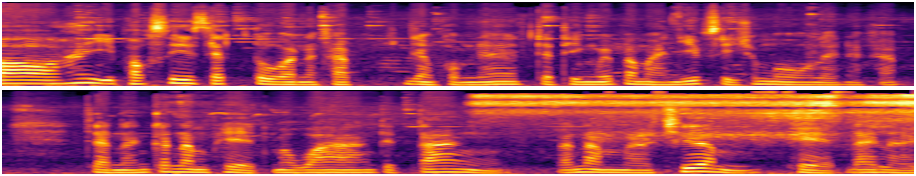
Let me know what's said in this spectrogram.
รอให้อีพ็อกซี่เซตตัวนะครับ อย่างผมเนี่ยจะทิ้งไว้ประมาณ 24 ชั่วโมงเลยนะครับ จากนั้นก็นำเพจมาวางติดตั้ง แล้วนำมาเชื่อมเพจได้เลย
